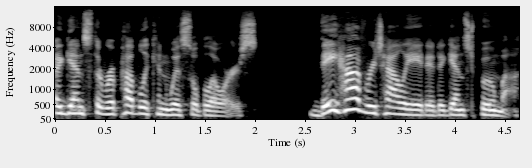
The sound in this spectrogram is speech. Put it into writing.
against the Republican whistleblowers. They have retaliated against Buma.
